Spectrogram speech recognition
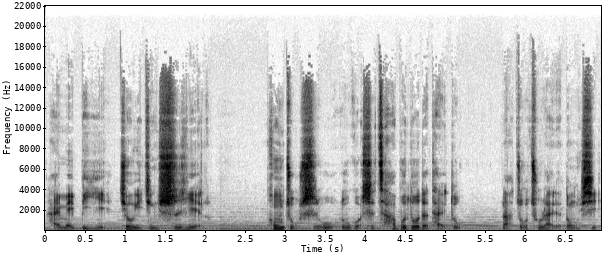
还没毕业就已经失业了。烹煮食物如果是差不多的态度，那做出来的东西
